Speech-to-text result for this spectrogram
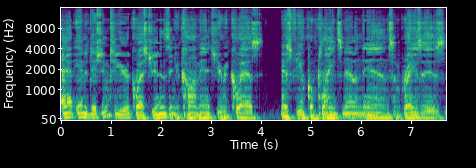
And in addition to your questions and your comments, your requests, there's a few complaints now and then, some praises.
